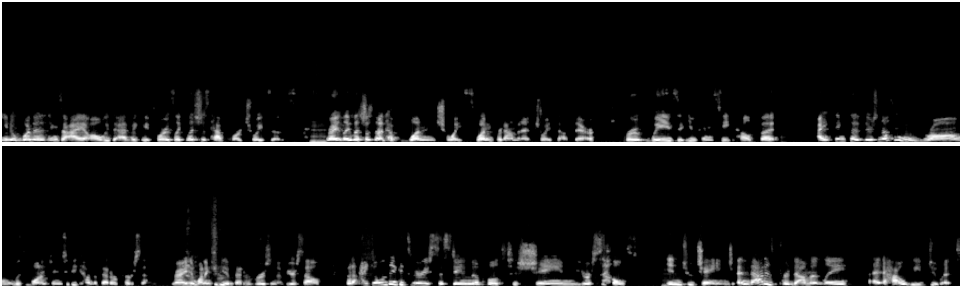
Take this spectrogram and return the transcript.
you know, one of the things that I always advocate for is like, let's just have more choices, mm-hmm. right? Like, let's just not have one choice, one predominant choice out there for ways that you can seek help. But I think that there's nothing wrong with wanting to become a better person, right? Yeah, and wanting sure. to be a better version of yourself. But I don't think it's very sustainable to shame yourself mm-hmm. into change. And that is predominantly eh, how we do it,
